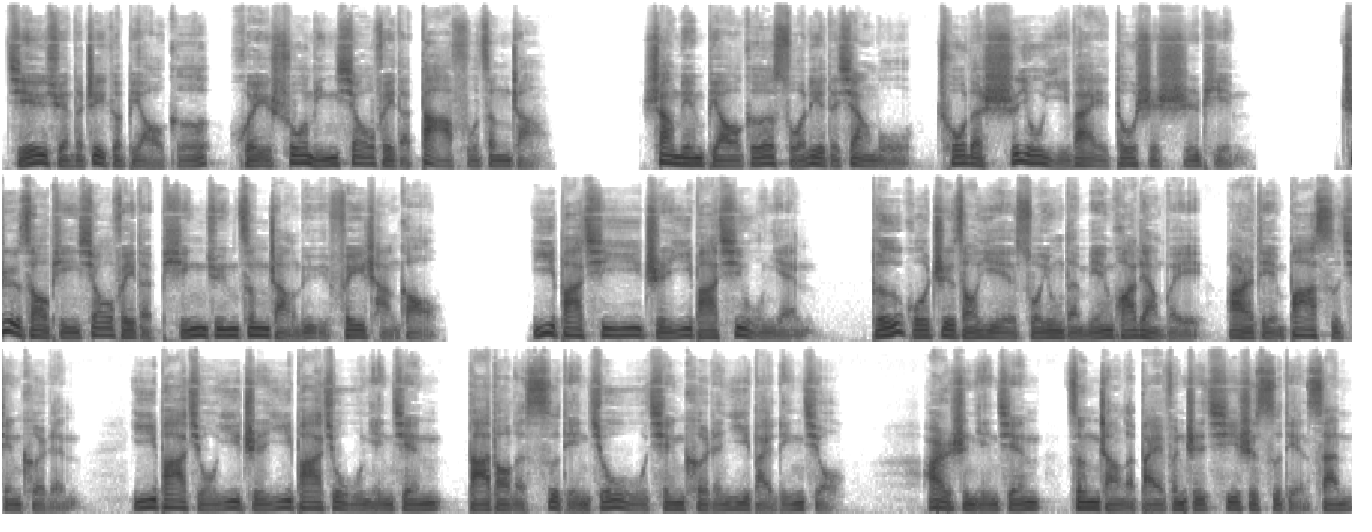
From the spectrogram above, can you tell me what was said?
节选的这个表格会说明消费的大幅增长。上面表格所列的项目，除了石油以外，都是食品、制造品消费的平均增长率非常高。一八七一至一八七五年，德国制造业所用的棉花量为二点八四千克人。一八九一至一八九五年间达到了四点九五千克人，一百零九，二十年间增长了百分之七十四点三。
